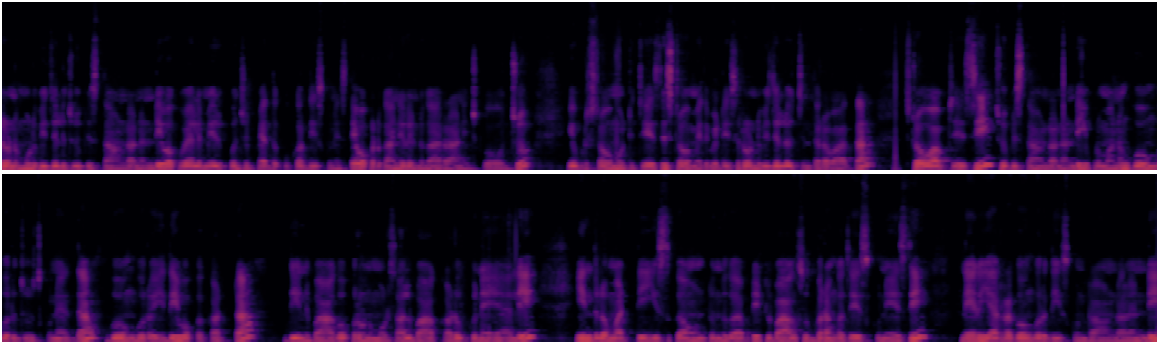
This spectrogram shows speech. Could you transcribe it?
రెండు మూడు విజిల్లు చూపిస్తూ ఉన్నానండి ఒకవేళ మీరు కొంచెం పెద్ద కుక్కర్ తీసుకునేస్తే ఒకటి కానీ రెండు కానీ రాణించుకోవచ్చు ఇప్పుడు స్టవ్ ముట్టి చేసి స్టవ్ మీద పెట్టేసి రెండు విజిల్లు వచ్చిన తర్వాత స్టవ్ ఆఫ్ చేసి చూపిస్తూ ఉన్నానండి ఇప్పుడు మనం గోంగూర చూసుకునేద్దాం. గోంగూర ఇది ఒక కట్ట. దీన్ని బాగా ఒక రెండు మూడు సార్లు బాగా కడుక్కునేయాలి. ఇందులో మట్టి ఇసుక ఉంటుంది కాబట్టి ఇట్లా బాగా శుభ్రంగా చేసుకునేసి నేను ఎర్ర గోంగూర తీసుకుంటా ఉన్నానండి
